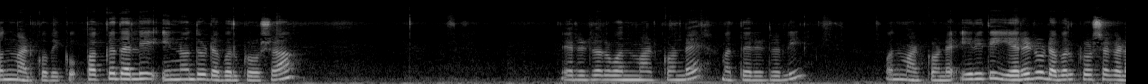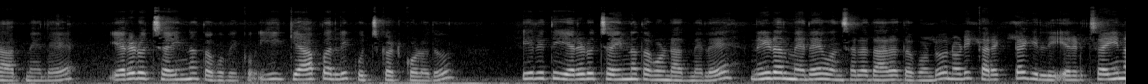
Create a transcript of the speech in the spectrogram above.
ಒಂದು ಮಾಡ್ಕೋಬೇಕು. ಪಕ್ಕದಲ್ಲಿ ಇನ್ನೊಂದು ಡಬಲ್ ಕ್ರೋಶ ಎರಡರಲ್ಲಿ ಒಂದು ಮಾಡಿಕೊಂಡೆ, ಮತ್ತೆರಡರಲ್ಲಿ ಒಂದು ಮಾಡಿಕೊಂಡೆ. ಈ ರೀತಿ ಎರಡು ಡಬಲ್ ಕ್ರೋಶಗಳಾದಮೇಲೆ ಎರಡು ಚೈನ್ನ ತಗೋಬೇಕು. ಈ ಗ್ಯಾಪಲ್ಲಿ ಕುಚ್ಚು ಕಟ್ಕೊಳ್ಳೋದು. ಈ ರೀತಿ ಎರಡು ಚೈನ್ನ ತಗೊಂಡಾದ್ಮೇಲೆ ನೀಡಲ್ ಮೇಲೆ ಒಂದ್ಸಲ ದಾರ ತಗೊಂಡು ನೋಡಿ ಕರೆಕ್ಟಾಗಿ ಇಲ್ಲಿ ಎರಡು ಚೈನ್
